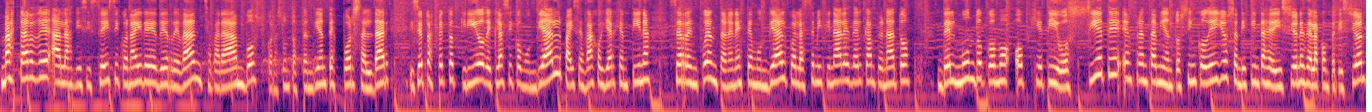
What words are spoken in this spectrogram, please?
Más tarde a las 16 y con aire de revancha para ambos, con asuntos pendientes por saldar y cierto aspecto adquirido de clásico mundial, Países Bajos y Argentina se reencuentran en este mundial con las semifinales del campeonato del mundo como objetivos. Siete enfrentamientos, cinco de ellos en distintas ediciones de la competición,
